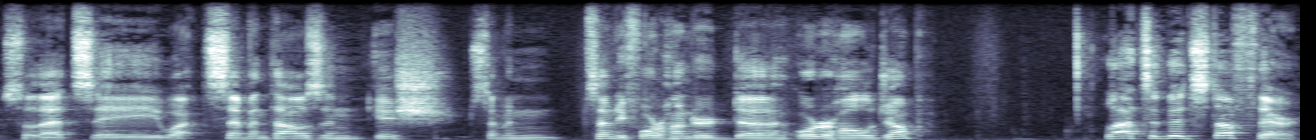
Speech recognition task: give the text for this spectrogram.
So that's a, what, 7,000-ish, 7,400 uh, order hall jump. Lots of good stuff there.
